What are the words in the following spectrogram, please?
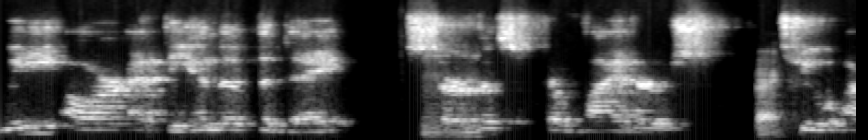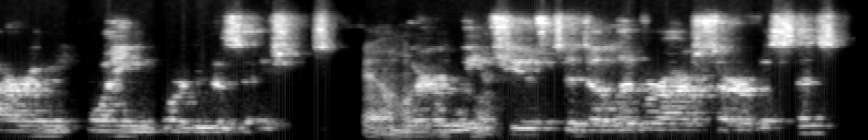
we are at the end of the day mm-hmm. service mm-hmm. providers right. to our employing organizations. Yeah, where we choose to deliver our services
